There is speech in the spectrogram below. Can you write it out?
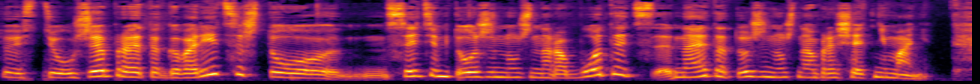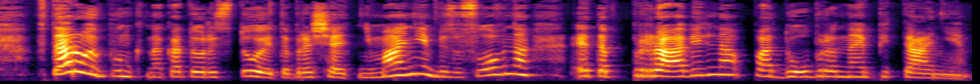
то есть уже про это говорится, что с этим тоже нужно работать, на это тоже нужно обращать внимание. Второй пункт, на который стоит обращать внимание, безусловно, это правильно подобранное питание.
